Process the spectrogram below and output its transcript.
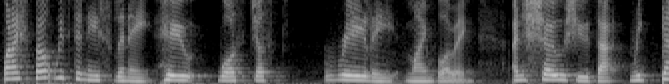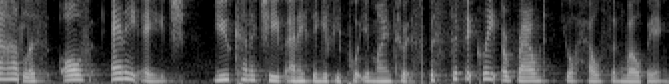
When I spoke with Denise Linney, who was just really mind blowing and shows you that regardless of any age, you can achieve anything if you put your mind to it, specifically around your health and well being.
